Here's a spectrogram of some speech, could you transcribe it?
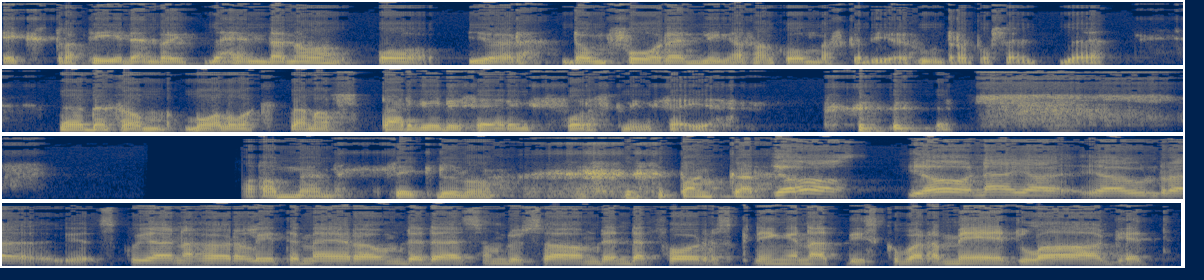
extra tiden då inte det händer något och gör de få räddningar som kommer ska de göra 100 procent. Det, det är det som målvakternas periodiseringsforskning säger. Amen. Fick du några tankar? Ja, ja nej, jag, jag undrar, jag skulle gärna höra lite mer om det där som du sa om den där forskningen att de skulle vara med laget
